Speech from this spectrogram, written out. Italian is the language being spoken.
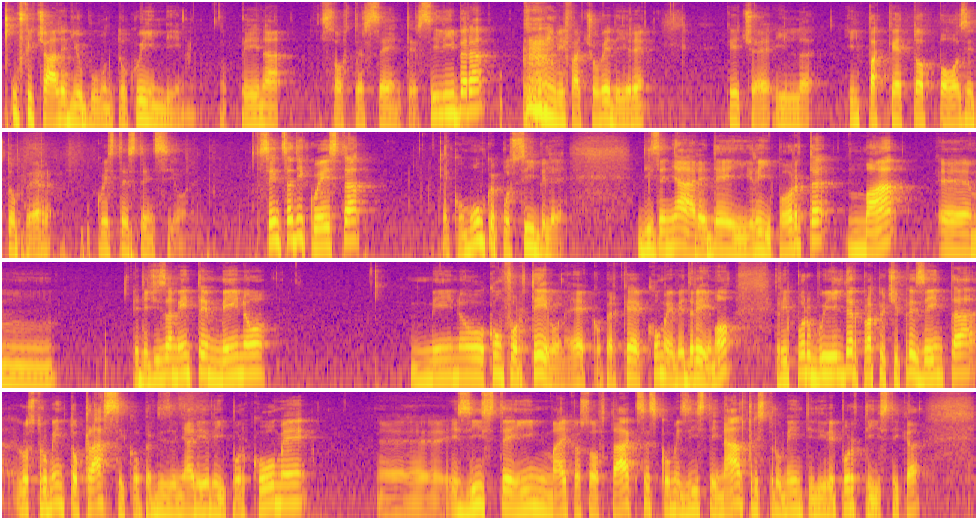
ufficiale di Ubuntu. Quindi appena il software center si libera vi faccio vedere che c'è il il pacchetto apposito per questa estensione. Senza di questa è comunque possibile disegnare dei report, ma ehm, è decisamente meno, meno confortevole, ecco, perché come vedremo Report Builder proprio ci presenta lo strumento classico per disegnare i report, come eh, esiste in Microsoft Access come esiste in altri strumenti di reportistica,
